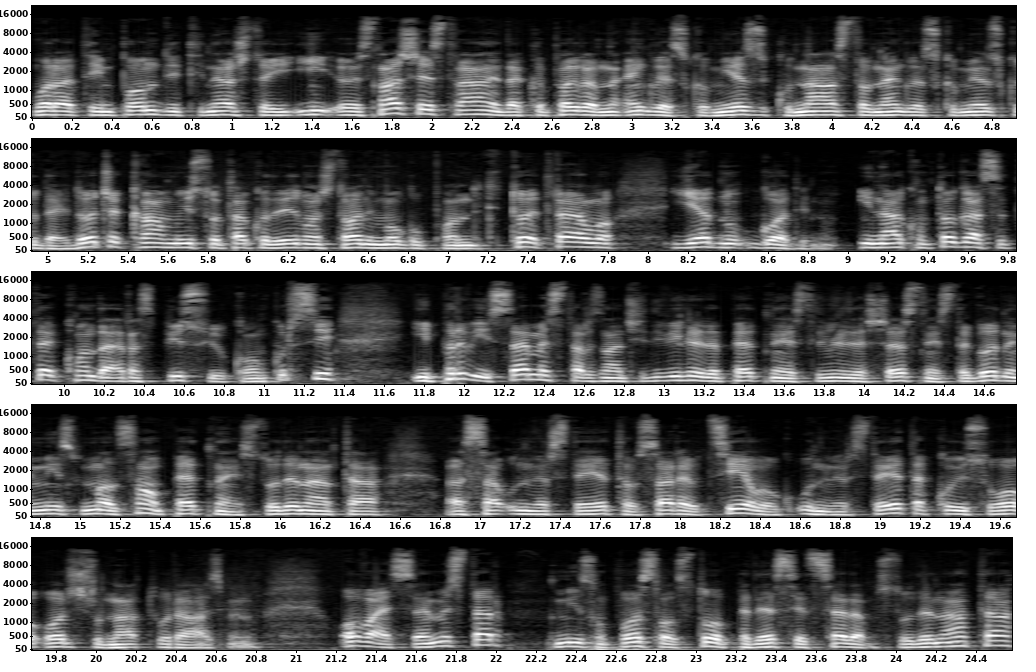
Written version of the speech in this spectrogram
morate im ponuditi nešto i, uh, s naše strane, dakle program na engleskom jeziku, nastav na engleskom jeziku da je dočekamo, isto tako da vidimo što oni mogu ponuditi. To je trajalo jednu godinu i nakon toga se tek onda raspisuju konkursi i prvi semestar, znači 2015. 2016. godine mi smo imali samo 15 studenata sa univerziteta u Sarajevu, cijelog univerziteta koji su odšli na tu razmjenu. Ovaj semestar mi smo poslali 157 studenata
